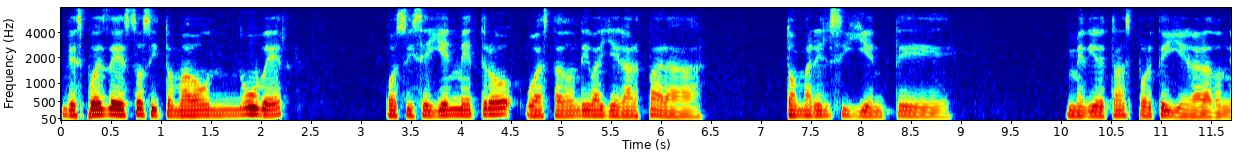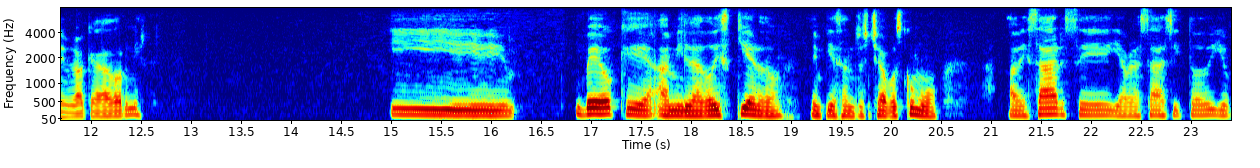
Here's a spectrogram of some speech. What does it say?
después de esto si tomaba un Uber o si seguía en metro o hasta dónde iba a llegar para tomar el siguiente medio de transporte y llegar a donde me iba a quedar a dormir. Y veo que a mi lado izquierdo empiezan dos chavos como a besarse y abrazarse y todo, y yo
